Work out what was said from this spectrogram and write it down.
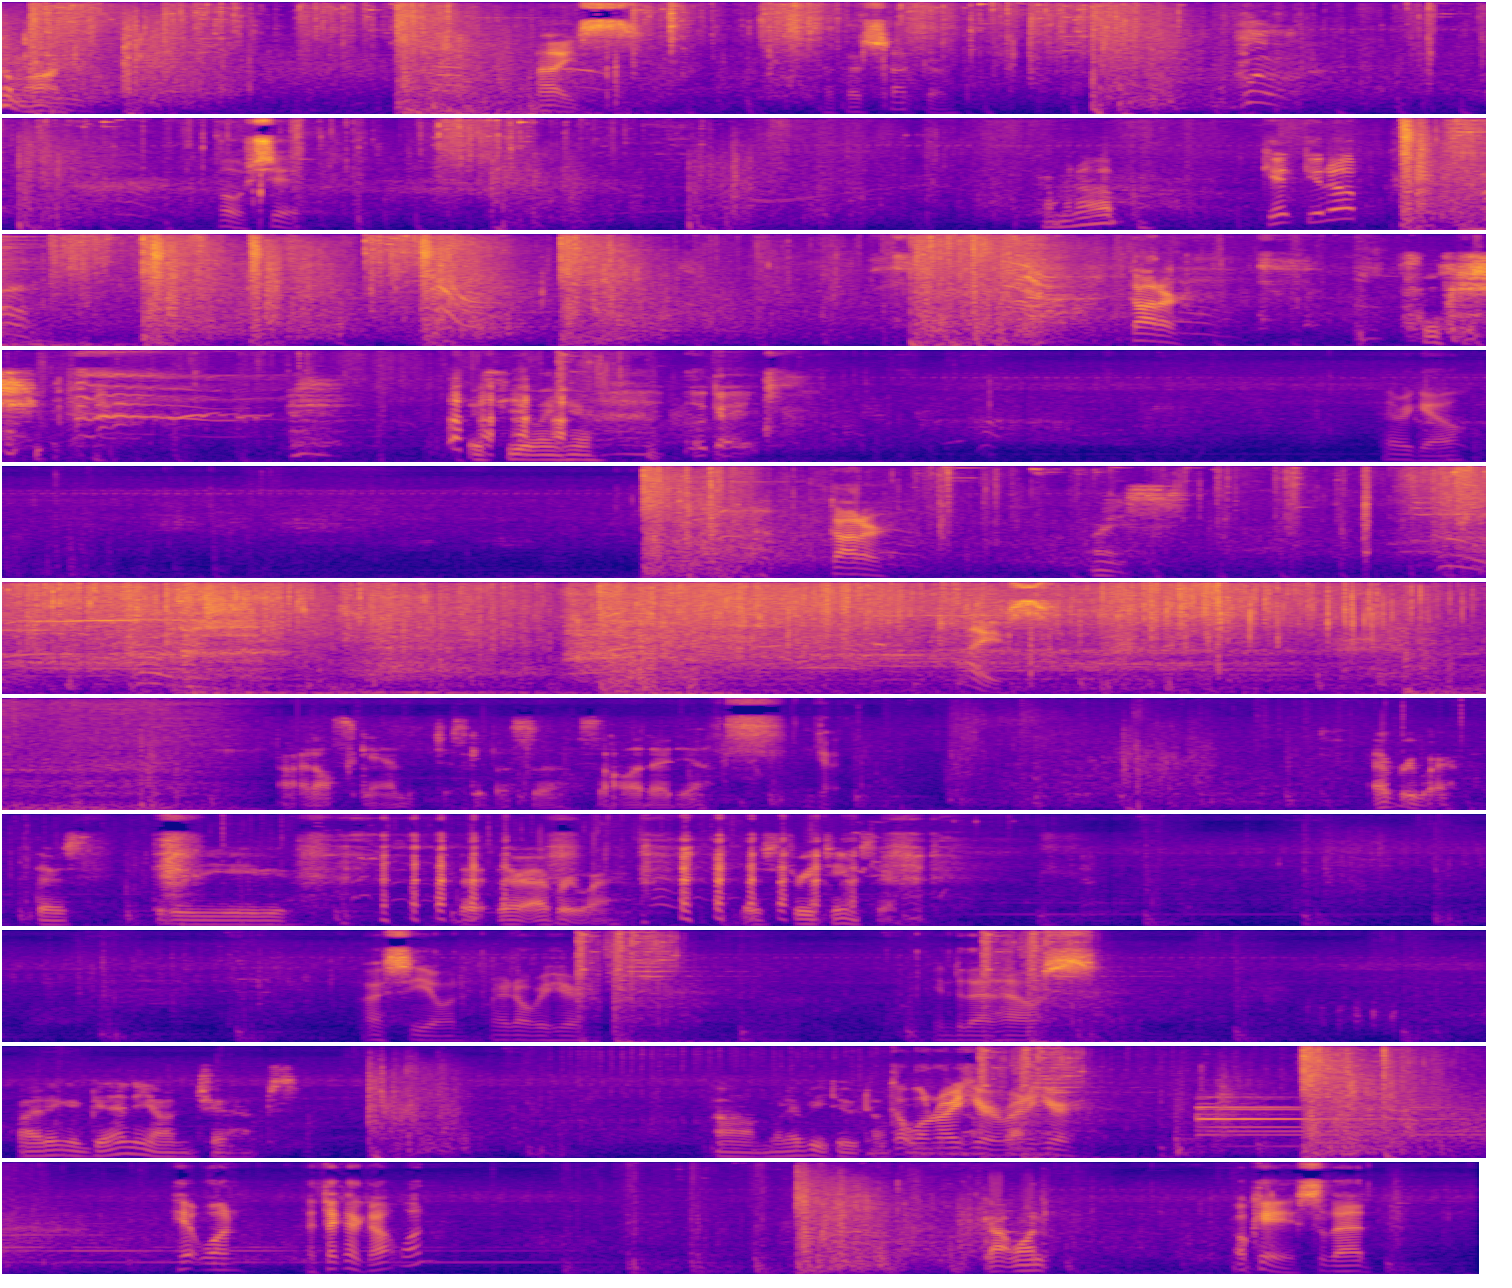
Come on. Nice. Got that shotgun. Oh shit. Coming up. Get get up. Got her. Holy shit. it's healing here. Okay. There we go. Got her. Nice. Nice. All right, I'll scan. Just give us a solid idea. Okay. Everywhere. There's three. they're, they're everywhere. There's three teams here. I see one right over here. Into that house. Fighting again, young chaps. Um, whatever you do, don't. Got go one right here, right here. Hit one. I think I got one. Got one. Okay, so that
